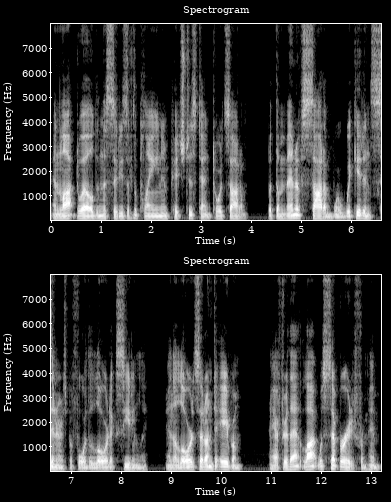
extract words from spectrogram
and Lot dwelled in the cities of the plain and pitched his tent toward Sodom. But the men of Sodom were wicked and sinners before the Lord exceedingly. And the Lord said unto Abram, After that Lot was separated from him,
